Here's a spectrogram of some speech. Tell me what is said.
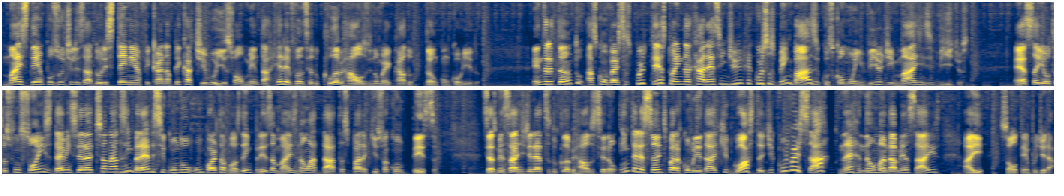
mais tempo os utilizadores tendem a ficar no aplicativo e isso aumenta a relevância do Clubhouse no mercado tão concorrido. Entretanto, as conversas por texto ainda carecem de recursos bem básicos, como o envio de imagens e vídeos. Essa e outras funções devem ser adicionadas em breve, segundo um porta-voz da empresa, mas não há datas para que isso aconteça. Se as mensagens diretas do Clubhouse serão interessantes para a comunidade que gosta de conversar, né? Não mandar mensagens, aí só o tempo dirá.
